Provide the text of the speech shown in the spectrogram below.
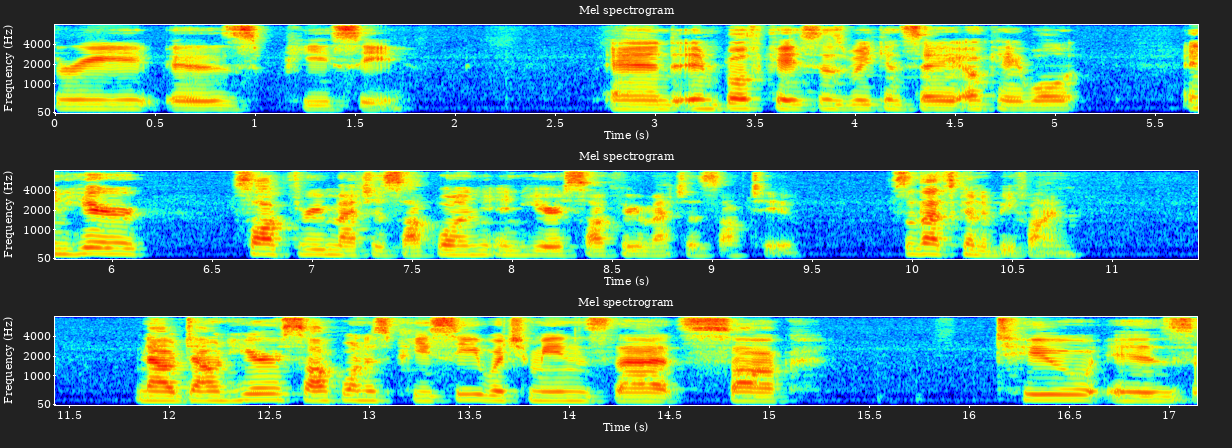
3 is PC. And in both cases, we can say, okay, well, in here, SOC 3 matches SOC 1, and here, SOC 3 matches SOC 2. So that's going to be fine. Now down here, SOC 1 is PC, which means that SOC 2 is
